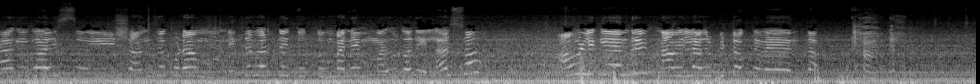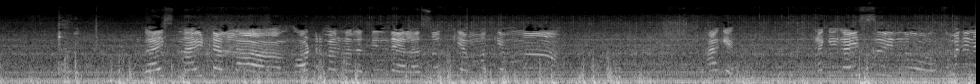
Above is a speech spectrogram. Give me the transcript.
ಹಾಗೆ ಗೈಸ್ ಈ ಶಂಜು ಕೂಡ ನಿದ್ದೆ ಬರ್ತಿತ್ತು ತುಂಬಾನೇ ಮಲ್ಗೋದಿಲ್ಲ ಸೊ ಅವಳಿಗೆ ಅಂದ್ರೆ ನಾವೆಲ್ಲಾದ್ರೂ ಬಿಟ್ಟು ಹೋಗ್ತೇವೆ ಅಂತ ಗೈಸ್ ನೈಟ್ ಎಲ್ಲ ವಾಟರ್ ಮೆಲನ್ ಎಲ್ಲ ತಿಂದೆ ಅಲ್ಲ. ಸೊ ಕೆಮ್ಮ ಕೆಮ್ಮ. ಹಾಗೆ. ಹಾಗೆ ಗೈಸ್ ಇನ್ನು ತುಂಬಾ ಜನ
